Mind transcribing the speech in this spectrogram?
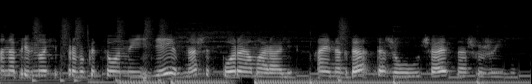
Она привносит провокационные идеи в наши споры о морали, а иногда даже улучшает нашу жизнь.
